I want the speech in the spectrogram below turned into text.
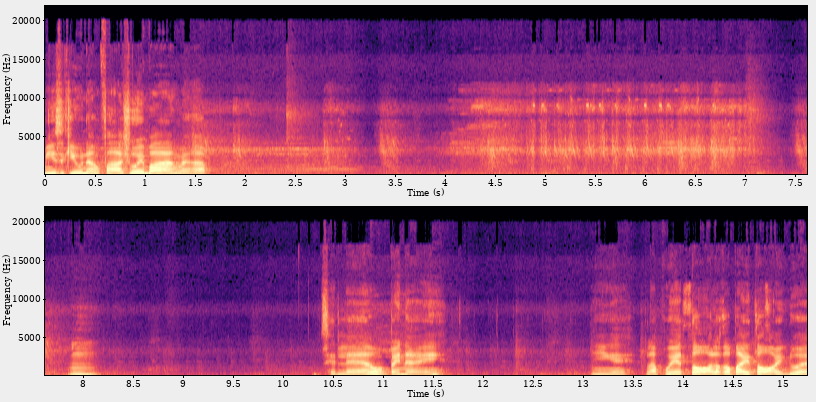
มีสกิลนางฟ้าช่วยบ้างนะครับ อืม เสร็จแล้วไปไหน นี่ไง รับเควสต่อแล้วก็ไปต่ออีกด้วย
